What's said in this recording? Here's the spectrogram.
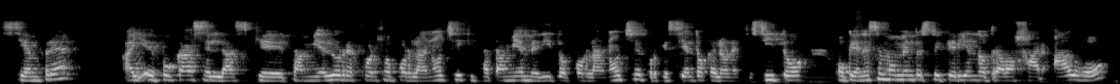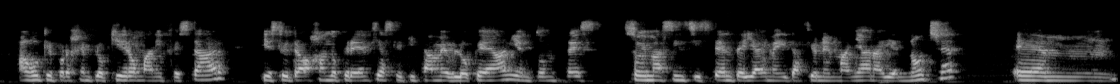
siempre. Hay épocas en las que también lo refuerzo por la noche y quizá también medito por la noche porque siento que lo necesito o que en ese momento estoy queriendo trabajar algo, algo que por ejemplo quiero manifestar y estoy trabajando creencias que quizá me bloquean y entonces soy más insistente y hay meditación en mañana y en noche. Em,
